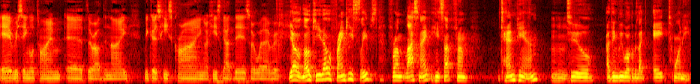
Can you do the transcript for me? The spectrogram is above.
every single time uh, throughout the night because he's crying or he's got this or whatever. Yo, low key though, Frankie sleeps from last night. He slept from 10 p.m. Mm-hmm. to I think we woke up at like 8:20.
